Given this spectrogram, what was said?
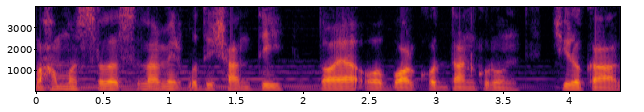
মোহাম্মদ সাল্লাহ সাল্লামের প্রতি শান্তি, দয়া ও বরকত দান করুন চিরকাল।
